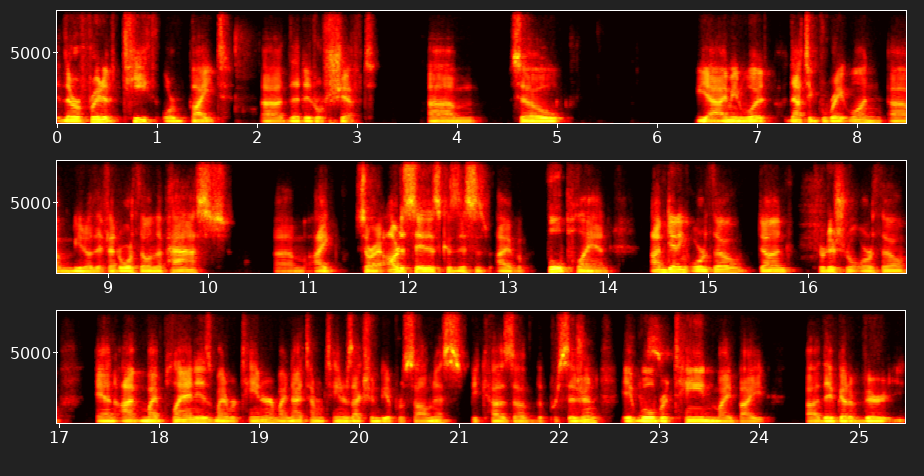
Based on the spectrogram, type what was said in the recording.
they're afraid of teeth or bite uh, that it'll shift. Um, so, yeah, I mean, what that's a great one. Um, you know, they've had ortho in the past. Um, I sorry, I'll just say this because this is I have a full plan. I'm getting ortho done, traditional ortho, and I, my plan is my retainer, my nighttime retainer is actually going to be a ProSomnus because of the precision. It yes. will retain my bite uh, they've got a very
